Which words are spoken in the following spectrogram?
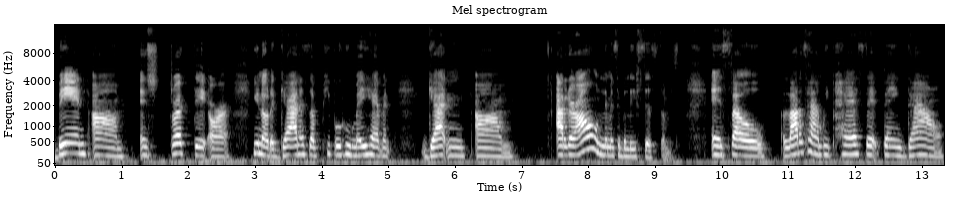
being um instructed or you know the guidance of people who may haven't gotten um out of their own limited belief systems. And so a lot of time we pass that thing down.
